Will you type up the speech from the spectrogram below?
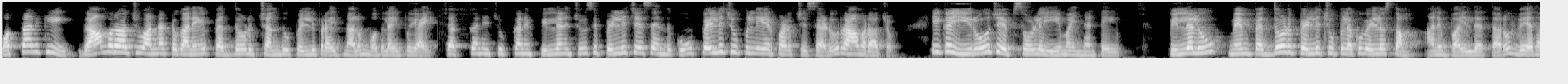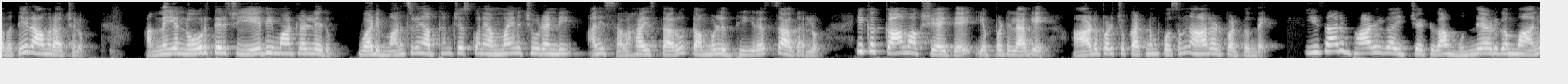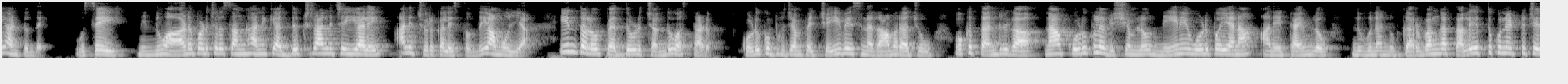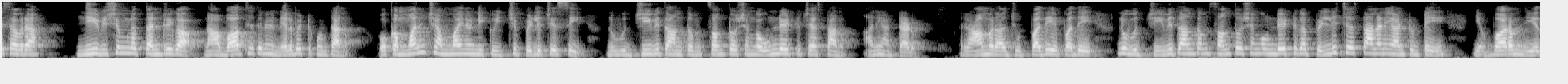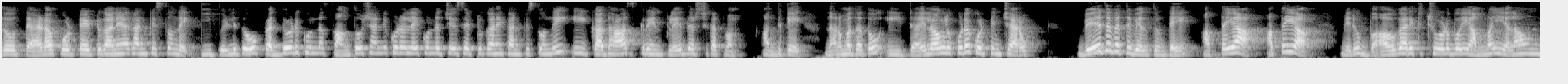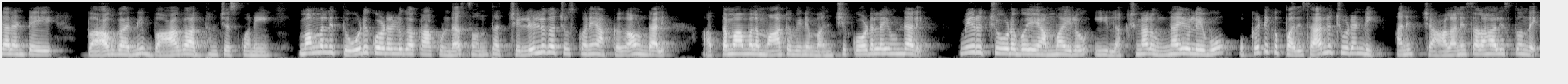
మొత్తానికి రామరాజు అన్నట్టుగానే పెద్దోడు చందు పెళ్ళి ప్రయత్నాలు మొదలైపోయాయి. చక్కని చుక్కని పిల్లని చూసి పెళ్ళి చేసేందుకు పెళ్ళి చూపుల్ని ఏర్పాటు చేశాడు రామరాజు. ఇక ఈ రోజు ఎపిసోడ్లో ఏమైందంటే పిల్లలు మేం పెద్దోడు పెళ్ళి చూపులకు వెళ్ళొస్తాం అని బయలుదేరతారు వేదవతి రామరాజులు. అన్నయ్య నోరు తెరిచి ఏదీ మాట్లాడలేదు. వాడి మనసుని అర్థం చేసుకునే అమ్మాయిని చూడండి అని సలహా ఇస్తారు తమ్ముళ్ళు ధీరజ్ సాగర్లు. ఇక కామాక్షి అయితే ఎప్పటిలాగే ఆడపడుచు కట్నం కోసం ఆరాడపడుతుంది ఈసారి భారీగా ఇచ్చేట్టుగా ముందే అడుగమ్మా అని అంటుంది. ఉసేయ్ నిన్ను ఆడపడుచుల సంఘానికి అధ్యక్షురాల్ని చెయ్యాలి అని చురకలిస్తుంది అమూల్య. ఇంతలో పెద్దోడు చందు వస్తాడు. కొడుకు భుజంపై చేయి వేసిన రామరాజు ఒక తండ్రిగా నా కొడుకుల విషయంలో నేనే ఓడిపోయానా అనే టైంలో నువ్వు నన్ను గర్వంగా తల ఎత్తుకునేట్టు చేశావురా. నీ విషయంలో తండ్రిగా నా బాధ్యతను నిలబెట్టుకుంటాను. ఒక మంచి అమ్మాయిని నీకు ఇచ్చి పెళ్ళి చేసి నువ్వు జీవితాంతం సంతోషంగా ఉండేట్టు చేస్తాను అని అంటాడు. రామరాజు పదే పదే నువ్వు జీవితాంతం సంతోషంగా ఉండేట్టుగా పెళ్ళి చేస్తానని అంటుంటే ఎవ్వారం ఏదో తేడా కొట్టేట్టుగానే కనిపిస్తుంది. ఈ పెళ్ళితో పెద్దోడికి ఉన్న సంతోషాన్ని కూడా లేకుండా చేసేట్టుగానే కనిపిస్తుంది ఈ కథ స్క్రీన్ ప్లే దర్శకత్వం. అందుకే నర్మదతో ఈ డైలాగులు కూడా కొట్టించారు. వేదవతి వెళ్తుంటే అత్తయ్య అత్తయ్య మీరు బావగారికి చూడబోయే అమ్మాయి ఎలా ఉండాలంటే బావగారిని బాగా అర్థం చేసుకొని మమ్మల్ని తోడికోడలుగా కాకుండా సొంత చెల్లెళ్ళుగా చూసుకునే అక్కగా ఉండాలి. అత్తమామల మాట వినే మంచి కోడలై ఉండాలి. మీరు చూడబోయే అమ్మాయిలో ఈ లక్షణాలు ఉన్నాయో లేవో ఒకటికి పదిసార్లు చూడండి అని చాలానే సలహాలు ఇస్తుంది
